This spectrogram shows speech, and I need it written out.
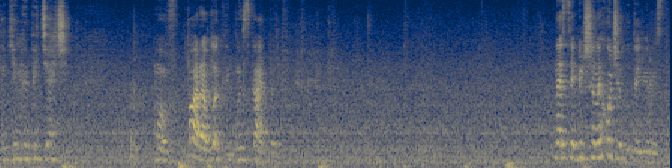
такі не мов пара блакитних скальпелів. Настя більше не хоче бути юристом.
